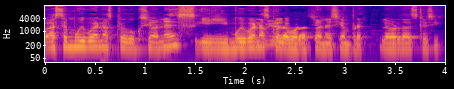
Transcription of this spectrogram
hace muy buenas producciones y muy buenas colaboraciones siempre, la verdad es que sí.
